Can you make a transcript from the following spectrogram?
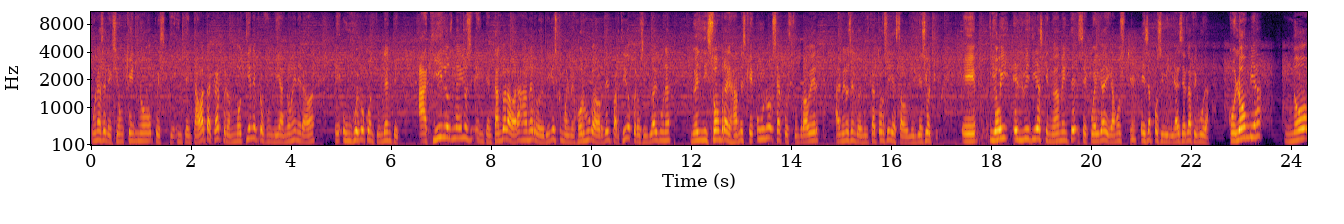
una selección que no, pues que intentaba atacar, pero no tiene profundidad, no generaba eh, un juego contundente. Aquí los medios intentando alabar a James Rodríguez como el mejor jugador del partido, pero sin duda alguna no es ni sombra de James que uno se acostumbró a ver al menos en 2014 y hasta 2018. Eh, y hoy es Luis Díaz que nuevamente se cuelga, digamos, esa posibilidad de ser la figura. Colombia no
